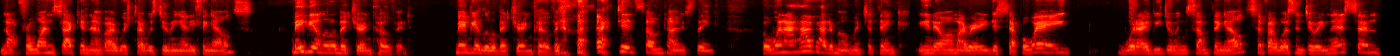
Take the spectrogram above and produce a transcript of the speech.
not for one second have I wished I was doing anything else. Maybe a little bit during COVID. Maybe a little bit during COVID. I did sometimes think, but when I have had a moment to think, you know, am I ready to step away? Would I be doing something else if I wasn't doing this? And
